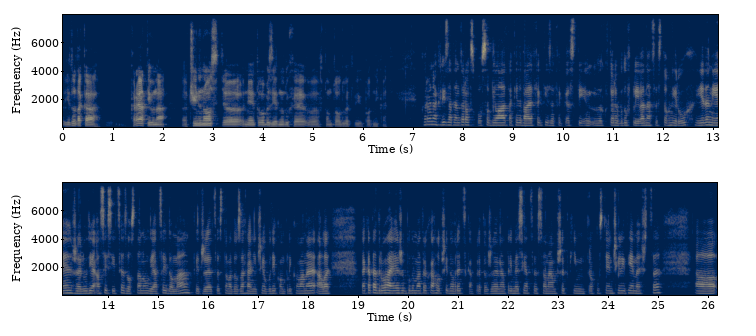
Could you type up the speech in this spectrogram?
je to taká kreatívna činnosť, nie je to vôbec jednoduché v tomto odvetví podnikať. Korona kríza tento rok spôsobila také dva efekty, ktoré budú vplývať na cestovný ruch. Jeden je, že ľudia asi síce zostanú viacej doma, keďže cestovať do zahraničia bude komplikované, ale taká tá druhá je, že budú mať trocha hlbšie do vrecka, pretože na tri mesiace sa nám všetkým trochu stenčili tie mešce. A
